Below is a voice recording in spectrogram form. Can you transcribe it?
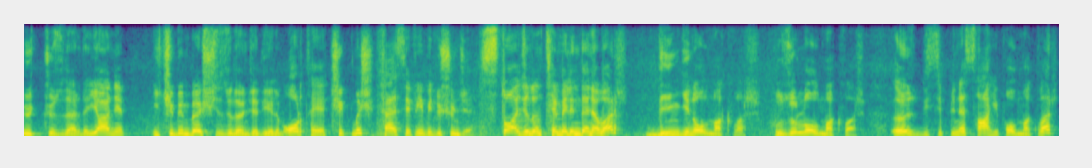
300'lerde yani 2500 yıl önce diyelim ortaya çıkmış felsefi bir düşünce. Stoacılığın temelinde ne var? Dingin olmak var, huzurlu olmak var, öz disipline sahip olmak var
